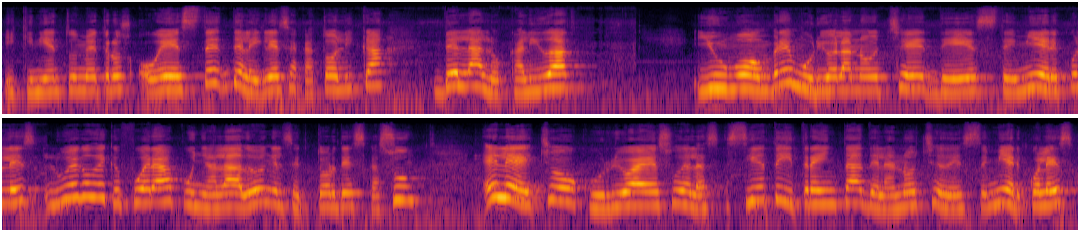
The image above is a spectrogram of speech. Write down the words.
y 500 metros oeste de la iglesia católica de la localidad. y un hombre murió la noche de este miércoles luego de que fuera apuñalado en el sector de Escazú. El hecho ocurrió a eso de las 7 y 30 de la noche de este miércoles,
